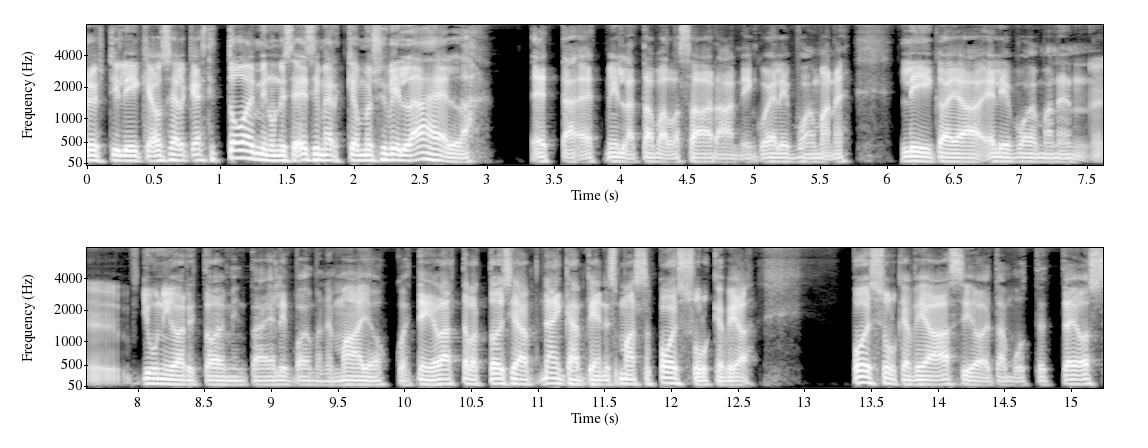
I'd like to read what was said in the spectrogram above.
ryhtiliike on selkeästi toiminut, niin se esimerkki on myös hyvin lähellä, että, että millä tavalla saadaan niin kuin elinvoimainen liiga ja elinvoimainen junioritoiminta ja elinvoimainen maajoukkue. Ne ei ole välttämättä toisiaan näinkään pienessä maassa poissulkevia, poissulkevia asioita, mutta että jos,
